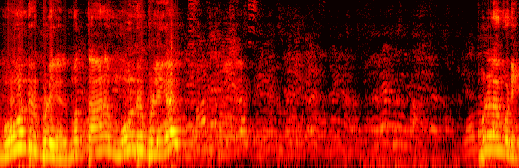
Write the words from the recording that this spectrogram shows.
மூன்று புள்ளிகள் முத்தான மூன்று புள்ளிகள் புள்ளங்குடி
